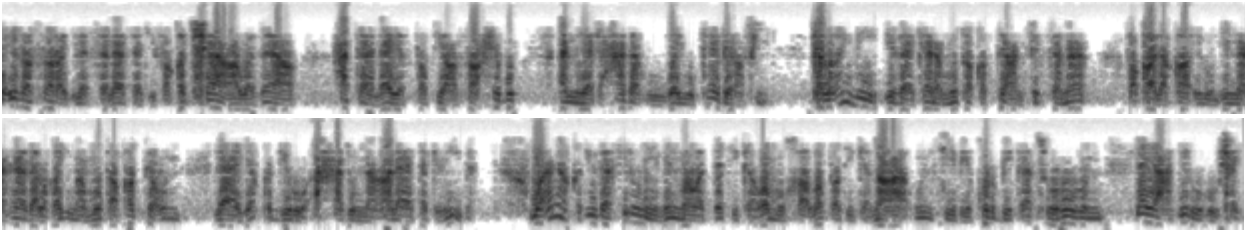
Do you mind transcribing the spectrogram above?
فإذا صار إلى الثلاثة فقد شاع وذاع حتى لا يستطيع صاحبه أن يجحده ويكابر فيه. كالغيم إذا كان متقطعا في السماء؟ فقال قائل إن هذا الغيم متقطع لا يقدر أحد على تكذيبه. وأنا قد يداخلني من مودتك ومخالطتك مع أنسي بقربك سرور لا يعدله شيء.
